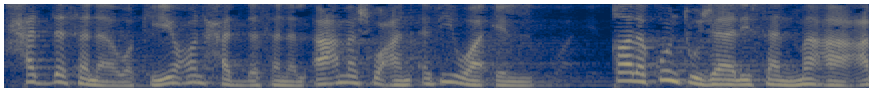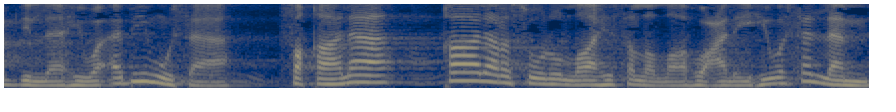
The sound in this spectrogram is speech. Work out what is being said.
حدثنا وكيع حدثنا الأعمش عن أبي وائل. قال كنت جالسا مع عبد الله وأبي موسى فقالا قال رسول الله صلى الله عليه وسلم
